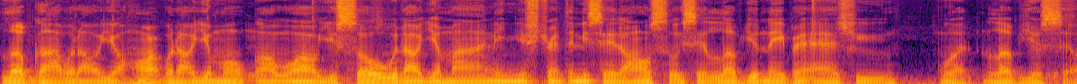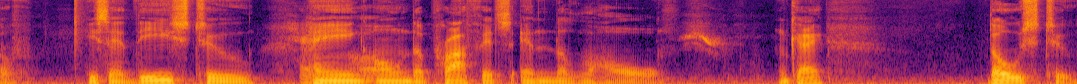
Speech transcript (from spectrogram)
Love God with all your heart, with all your mo- with all your soul, with all your mind and your strength. And he said also, he said, love your neighbor as you what? Love yourself. He said these two hang on the prophets and the law. Okay? Those two.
